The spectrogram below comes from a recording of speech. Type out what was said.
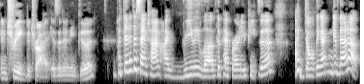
intrigued to try. Is it any good? But then at the same time, I really love the pepperoni pizza. I don't think I can give that up.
